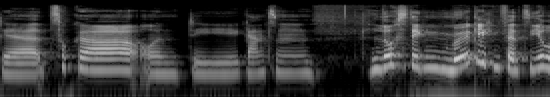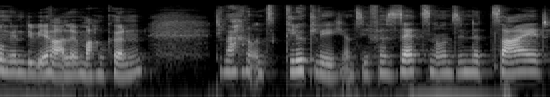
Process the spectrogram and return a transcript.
der Zucker und die ganzen lustigen möglichen Verzierungen, die wir alle machen können, die machen uns glücklich und sie versetzen uns in eine Zeit,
